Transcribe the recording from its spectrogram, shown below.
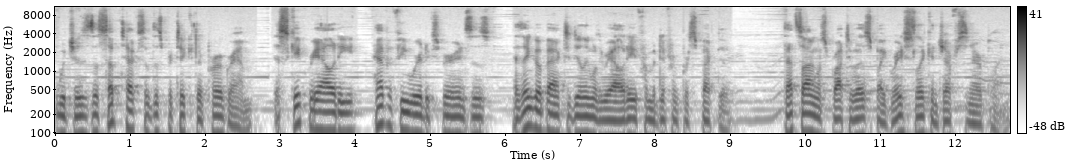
which is the subtext of this particular program. Escape reality, have a few weird experiences, and then go back to dealing with reality from a different perspective. That song was brought to us by Grace Slick and Jefferson Airplane.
